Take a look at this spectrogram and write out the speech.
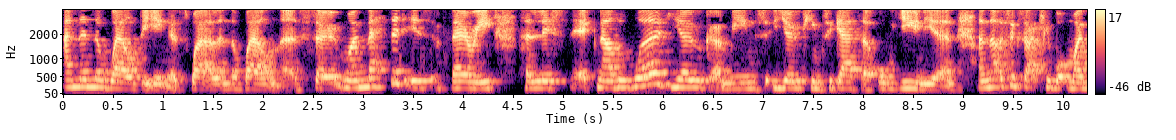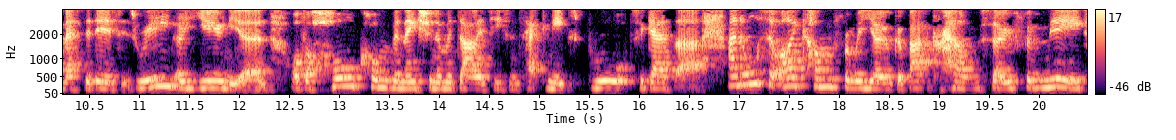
and then the well being as well and the wellness. So my method is very holistic. Now, the word yoga means yoking together or union, and that's exactly what my method is. It's really a union of a whole combination of modalities and techniques brought together. And also also I come from a yoga background. So for me,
